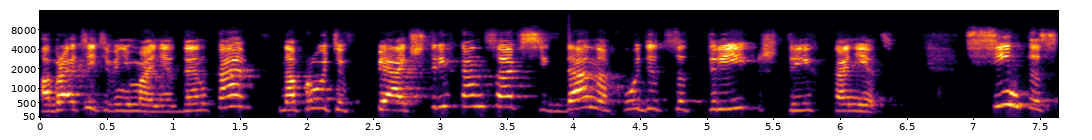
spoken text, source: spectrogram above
Обратите внимание, ДНК напротив 5 штрих-конца всегда находится 3 штрих-конец. Синтез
